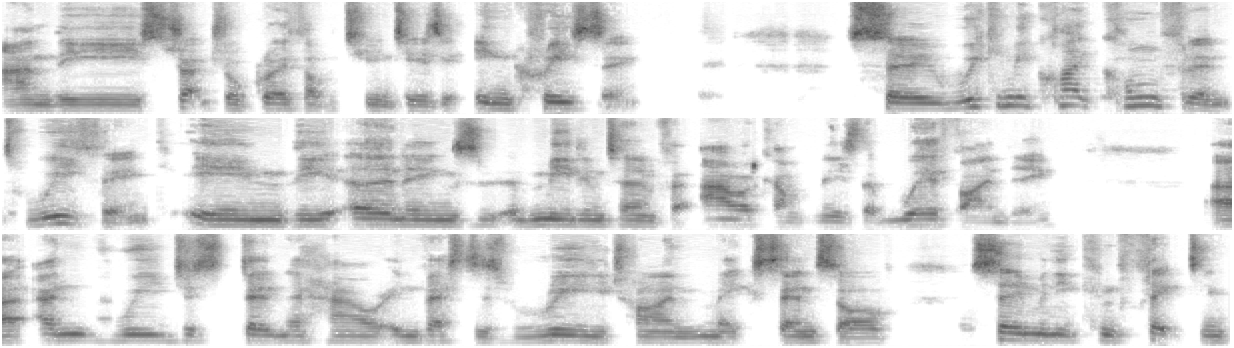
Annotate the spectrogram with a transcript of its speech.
and the structural growth opportunity is increasing. So we can be quite confident, we think, in the earnings medium term for our companies that we're finding. Uh, and we just don't know how investors really try and make sense of so many conflicting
